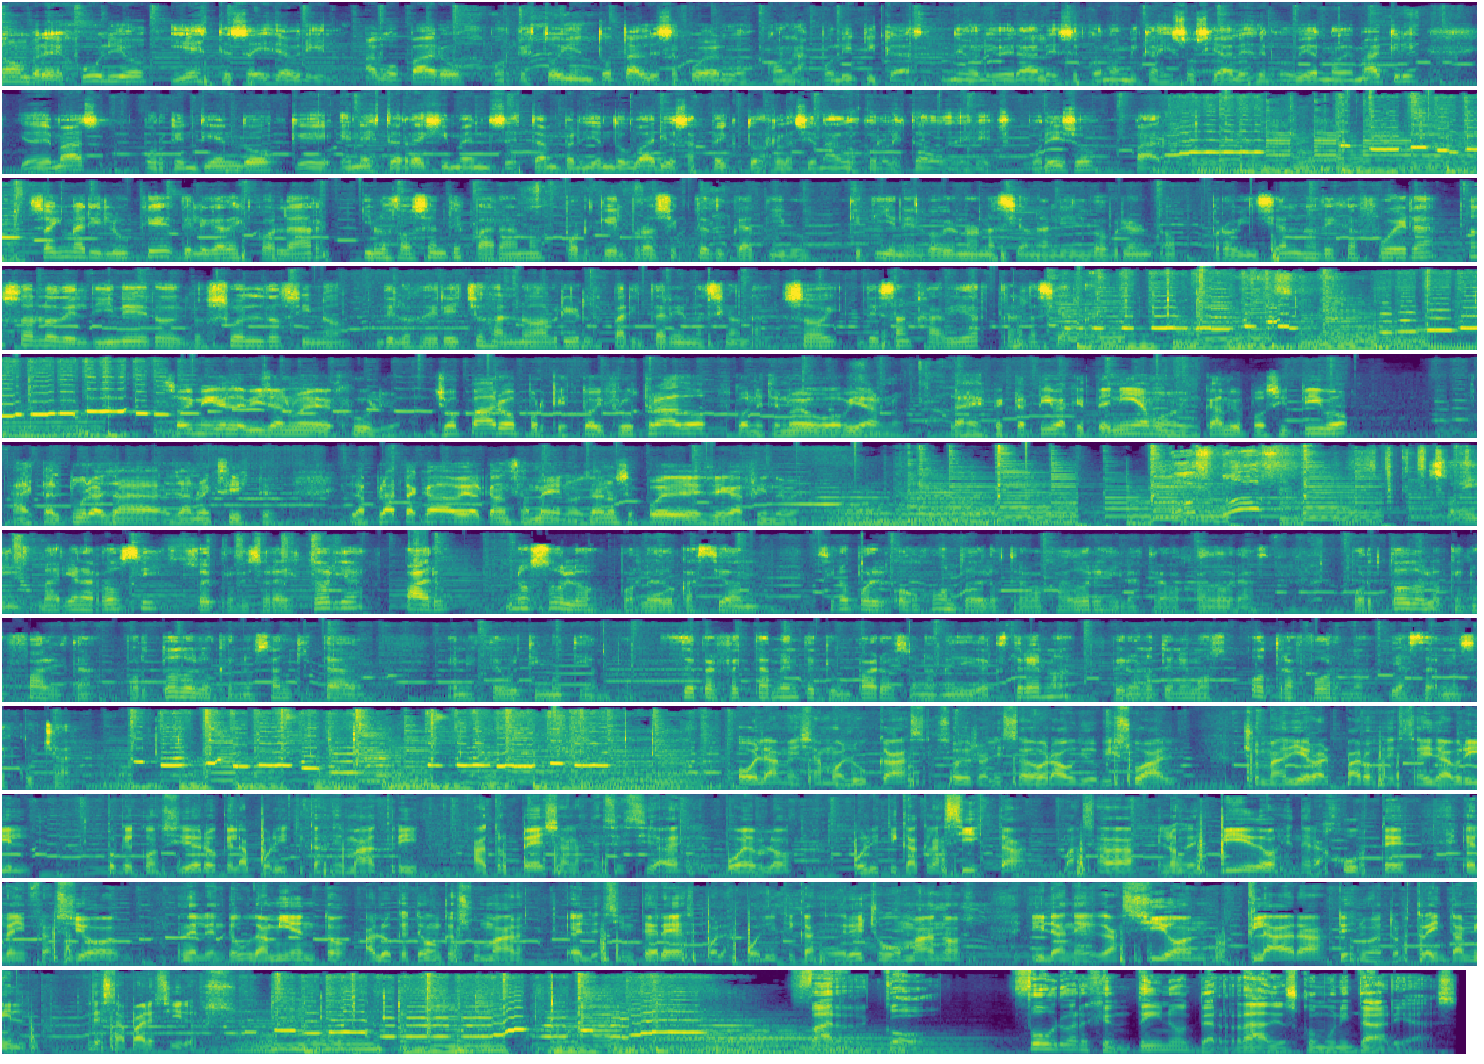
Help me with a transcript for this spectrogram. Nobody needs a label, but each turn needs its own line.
nombre es Julio y este 6 de abril hago paro porque estoy en total desacuerdo con las políticas neoliberales, económicas y sociales del gobierno de Macri y además porque entiendo que en este régimen se están perdiendo varios aspectos relacionados con el Estado de Derecho. Por ello, paro.
Soy Mariluque, delegada escolar, y los docentes paramos porque el proyecto educativo que tiene el gobierno nacional y el gobierno provincial nos deja fuera no solo del dinero, y los sueldos, sino de los derechos al no abrir la paritaria nacional. Soy de San Javier, tras la sierra.
Soy Miguel de Villa 9 de Julio. Yo paro porque estoy frustrado con este nuevo gobierno. Las expectativas que teníamos de un cambio positivo a esta altura ya, ya no existen. La plata cada vez alcanza menos, ya no se puede llegar a fin de mes.
Soy Mariana Rossi, soy profesora de historia, paro no solo por la educación, sino por el conjunto de los trabajadores y las trabajadoras, por todo lo que nos falta, por todo lo que nos han quitado en este último tiempo. Sé perfectamente que un paro es una medida extrema, pero no tenemos otra forma de hacernos escuchar.
Hola, me llamo Lucas, soy realizador audiovisual. Yo me adhiero al paro de 6 de abril porque considero que las políticas de Macri atropellan las necesidades del pueblo, política clasista basada en los despidos, en el ajuste, en la inflación, en el endeudamiento, a lo que tengo que sumar el desinterés por las políticas de derechos humanos y la negación clara de nuestros 30.000 desaparecidos.
Farco, Foro Argentino de Radios Comunitarias.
